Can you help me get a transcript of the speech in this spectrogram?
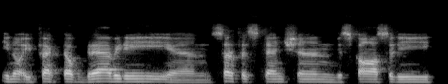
you know, effect of gravity and surface tension, viscosity,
